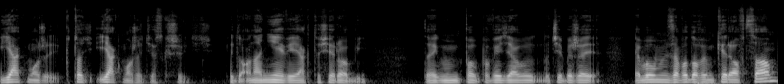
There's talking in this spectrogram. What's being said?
jak może, ktoś, jak może cię skrzywdzić, kiedy ona nie wie, jak to się robi. To jakbym po powiedział do ciebie, że ja byłbym zawodowym kierowcą,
